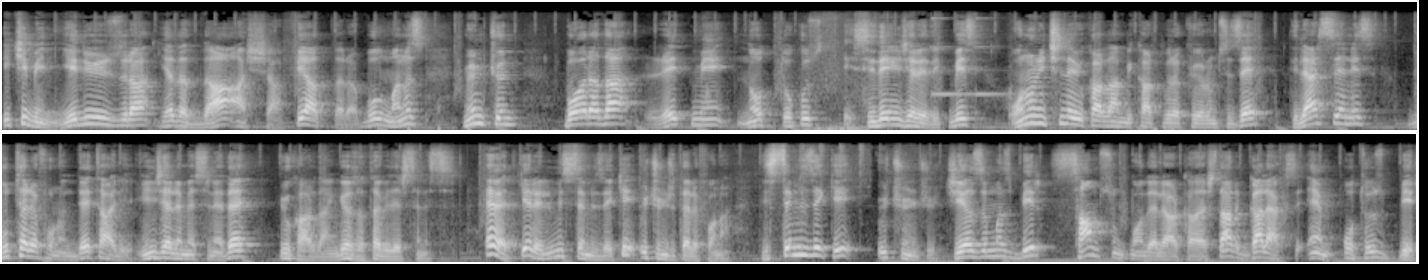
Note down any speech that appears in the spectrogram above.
2700 lira ya da daha aşağı fiyatlara bulmanız mümkün. Bu arada Redmi Note 9 S'i de inceledik biz. Onun için de yukarıdan bir kart bırakıyorum size. Dilerseniz bu telefonun detaylı incelemesine de yukarıdan göz atabilirsiniz. Evet gelelim listemizdeki 3. telefona. Listemizdeki 3. cihazımız bir Samsung modeli arkadaşlar. Galaxy M31.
